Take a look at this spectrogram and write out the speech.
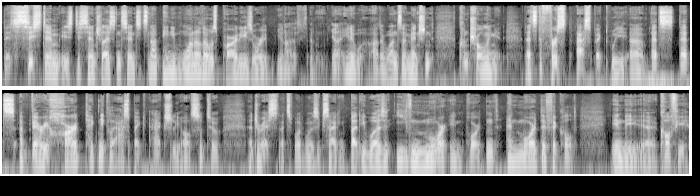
The system is decentralized in the sense it's not any one of those parties or you know you know any other ones i mentioned controlling it. That's the first aspect we uh, that's that's a very hard technical aspect actually also to address. That's what was exciting. But it was even more important and more difficult in the uh, coffee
